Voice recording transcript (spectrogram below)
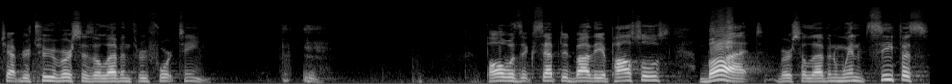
Chapter 2, verses 11 through 14. Paul was accepted by the apostles, but, verse 11, when Cephas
